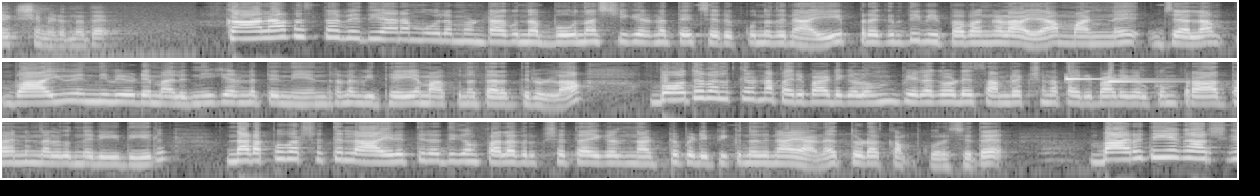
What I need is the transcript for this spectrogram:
ലക്ഷ്യമിടുന്നത്. കാലാവസ്ഥാ വ്യതിയാനം മൂലമുണ്ടാകുന്ന ഭൂനശീകരണത്തെ ചെറുക്കുന്നതിനായി പ്രകൃതി വിഭവങ്ങളായ മണ്ണ് ജലം വായു എന്നിവയുടെ മലിനീകരണത്തെ നിയന്ത്രണ വിധേയമാക്കുന്ന തരത്തിലുള്ള ബോധവൽക്കരണ പരിപാടികളും വിളകളുടെ സംരക്ഷണ പരിപാടികൾക്കും പ്രാധാന്യം നൽകുന്ന രീതിയിൽ നടപ്പു വർഷത്തിൽ ആയിരത്തിലധികം ഫലവൃക്ഷത്തൈകൾ നട്ടുപിടിപ്പിക്കുന്നതിനായാണ് തുടക്കം കുറിച്ചത്. ഭാരതീയ കാർഷിക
